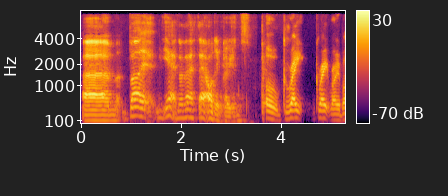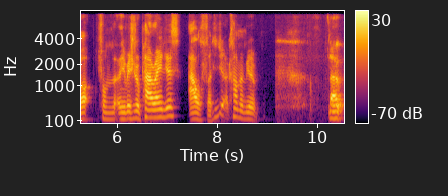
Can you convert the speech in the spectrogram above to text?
Um, but yeah, no, they're they're odd inclusions. Oh, great, great robot from the original Power Rangers, Alpha. Did you? I can't remember. Your, No,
